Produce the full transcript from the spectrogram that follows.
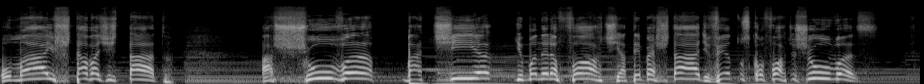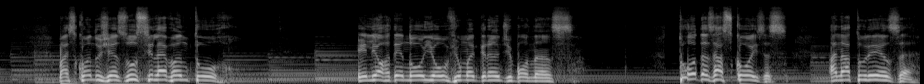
o mar estava agitado, a chuva batia de maneira forte, a tempestade, ventos com fortes chuvas. Mas quando Jesus se levantou, ele ordenou e houve uma grande bonança. Todas as coisas, a natureza,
